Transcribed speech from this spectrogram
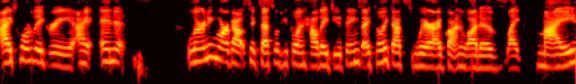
I totally agree. I and learning more about successful people and how they do things, I feel like that's where I've gotten a lot of like my,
